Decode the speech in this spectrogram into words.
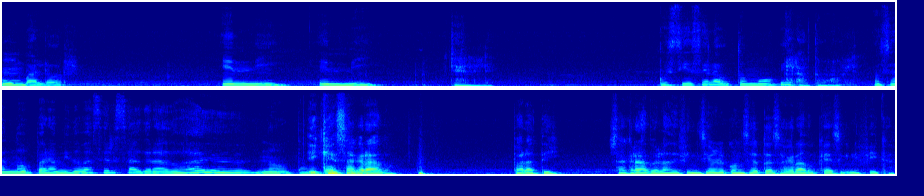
Un valor. En mí. En mí. ¿Qué, Lili? Pues si es el automóvil. El automóvil. O sea, no, para mí no va a ser sagrado. Ay, no, tampoco. ¿Y qué es sagrado para ti? Sagrado, la definición, el concepto de sagrado, ¿qué significa?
